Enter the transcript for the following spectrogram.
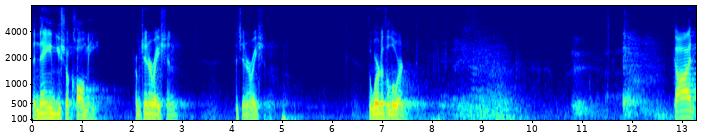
the name you shall call me from generation to generation. The word of the Lord. God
